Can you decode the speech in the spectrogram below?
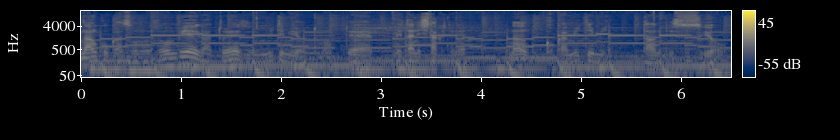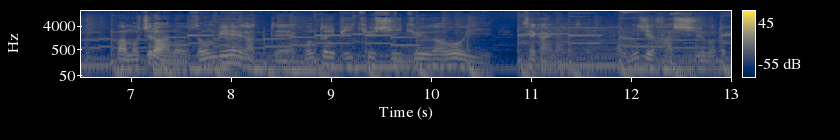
何個かそのゾンビ映画とりあえず見てみようと思ってネタにしたくてね何個か見てみたんですよ。まあもちろんあのゾンビ映画って本当に B 級 C 級が多い世界なんですね。あの28週後とか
